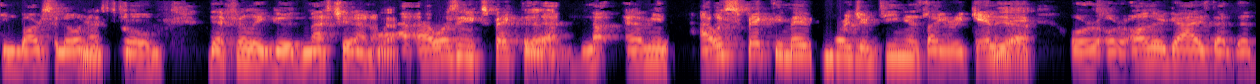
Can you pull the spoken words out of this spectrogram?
in Barcelona. So definitely good, Mascherano. Yeah. I, I wasn't expecting Yeah. that. Not, I mean, I was expecting maybe more Argentinians like Riquelme Yeah. or, or other guys that that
